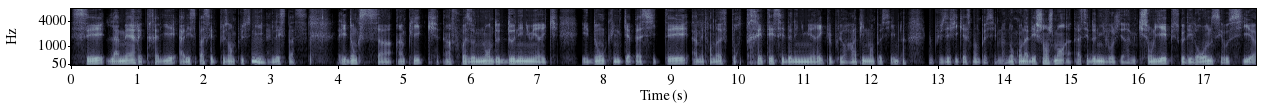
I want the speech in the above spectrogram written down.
c'est la mer est très liée à l'espace et de plus en plus liée mm. à l'espace. Et donc ça implique un foisonnement de données numériques et donc une capacité à mettre en œuvre pour traiter ces données numériques le plus rapidement possible, le plus efficacement possible. Donc on a des changements à ces deux niveaux, je dirais, mais qui sont liés puisque des drones, c'est aussi euh,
